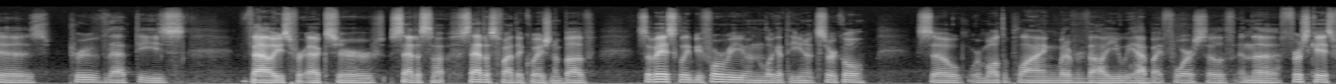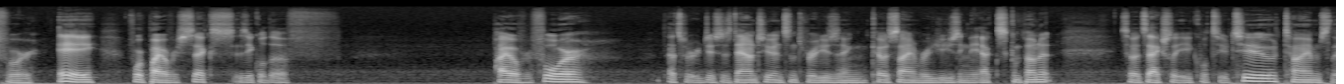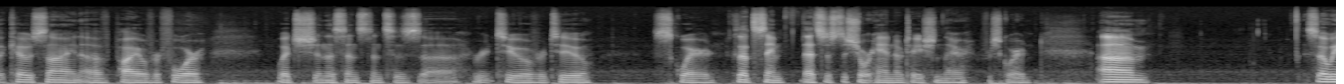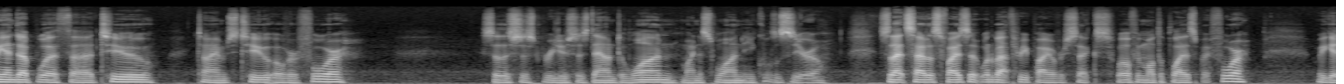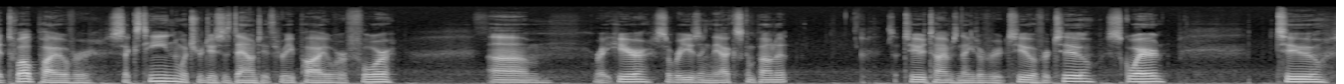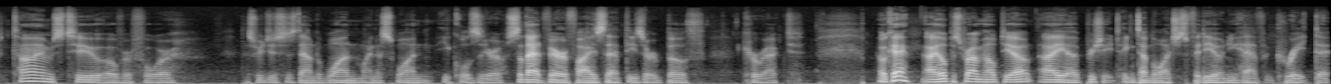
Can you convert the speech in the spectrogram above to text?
is prove that these values for x are satisfy, satisfy the equation above. So basically, before we even look at the unit circle, so we're multiplying whatever value we have by 4. So in the first case for a, 4 pi over 6 is equal to pi over 4. That's what it reduces down to. And since we're using cosine, we're using the x component. So it's actually equal to 2 times the cosine of pi over 4, which in this instance is uh, root 2 over 2 squared. Because that's the same, that's just a shorthand notation there for squared. Um, so we end up with uh, 2 times 2 over 4. So this just reduces down to 1 minus 1 equals 0. So that satisfies it. What about 3 pi over 6? Well, if we multiply this by 4, we get 12 pi over 16, which reduces down to 3 pi over 4 um, right here. So we're using the x component. So 2 times negative root 2 over 2 squared. 2 times 2 over 4 this reduces down to 1 minus 1 equals 0. So that verifies that these are both correct. Okay, I hope this problem helped you out. I uh, appreciate taking time to watch this video, and you have a great day.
